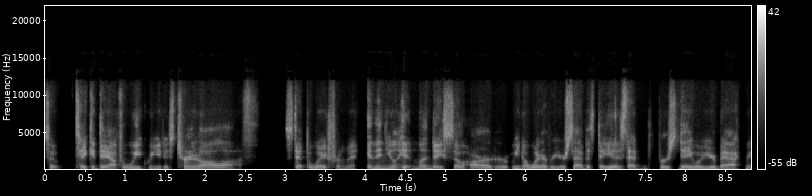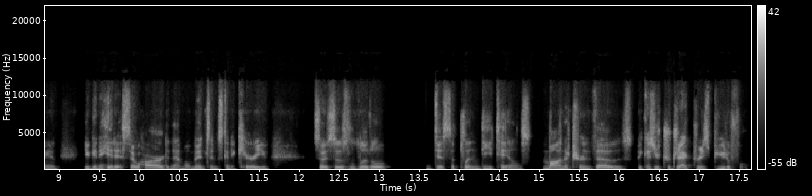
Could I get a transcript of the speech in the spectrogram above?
So take a day off a week where you just turn it all off, step away from it. And then you'll hit Monday so hard or, you know, whatever your Sabbath day is, that first day where you're back, man, you're going to hit it so hard and that momentum is going to carry you. So it's those little discipline details. Monitor those because your trajectory is beautiful.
